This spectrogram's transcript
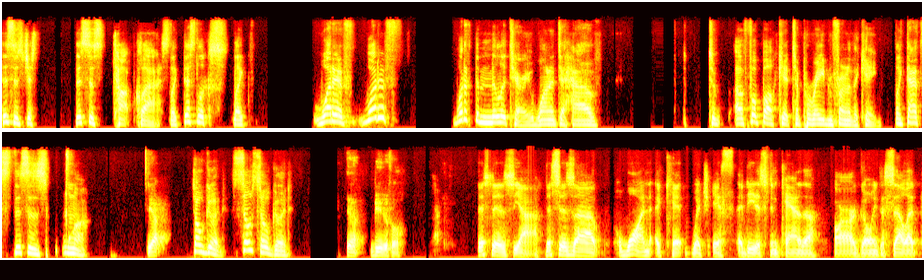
this is just this is top class. Like this looks like what if what if what if the military wanted to have to a football kit to parade in front of the king? Like that's this is mwah, Yeah, so good. So so good. yeah, beautiful. This is yeah. This is uh one a kit which if Adidas in Canada are going to sell it,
